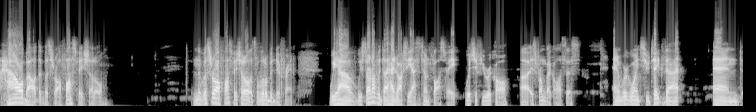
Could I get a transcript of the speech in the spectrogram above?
how about the glycerol phosphate shuttle? In the glycerol phosphate shuttle, it's a little bit different. We have we start off with dihydroxyacetone phosphate, which, if you recall, uh, is from glycolysis, and we're going to take that and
